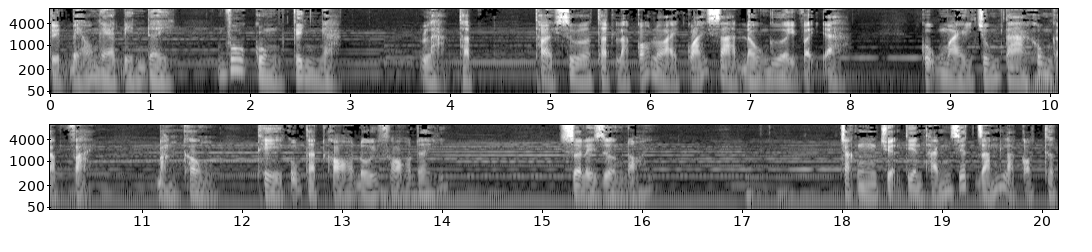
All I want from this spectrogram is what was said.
Tuyệt Béo nghe đến đây vô cùng kinh ngạc. Là thật, thời xưa thật là có loài quái xà đầu người vậy à? Cũng may chúng ta không gặp phải bằng không thì cũng thật khó đối phó đấy. Sơ Lệ Dương nói. Chắc chuyện tiên thánh giết rắn là có thực,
